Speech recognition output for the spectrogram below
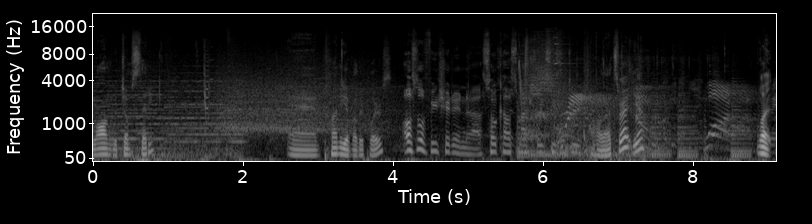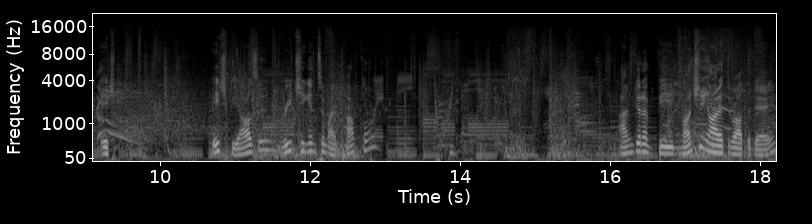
along with Jump Steady and plenty of other players. Also featured in uh, SoCal Smash League Season 2. Oh, that's right, yeah. What? H HBazu reaching into my popcorn? I'm gonna be munching on it throughout the day.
